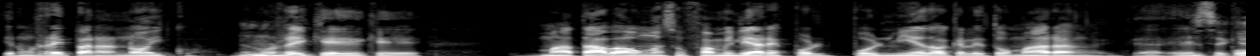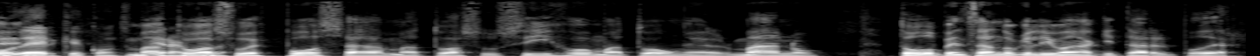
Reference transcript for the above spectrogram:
era un rey paranoico. Era un rey que, que mataba aún a sus familiares por, por miedo a que le tomaran eh, el Dice que poder, que, consumieran mató a poder. su esposa, mató a sus hijos, mató a un hermano, todo pensando que le iban a quitar el poder.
